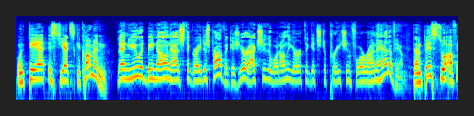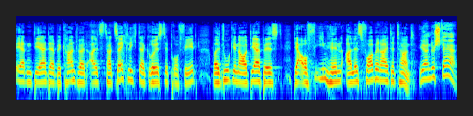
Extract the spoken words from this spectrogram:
und der ist jetzt gekommen. Then you would be known as the greatest prophet because you're actually the one on the earth that gets to preach and forerun ahead of him. Dann bist du auf Erden der, der bekannt wird als tatsächlich der größte Prophet, weil du genau der bist, der auf ihn hin alles vorbereitet hat. You understand?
